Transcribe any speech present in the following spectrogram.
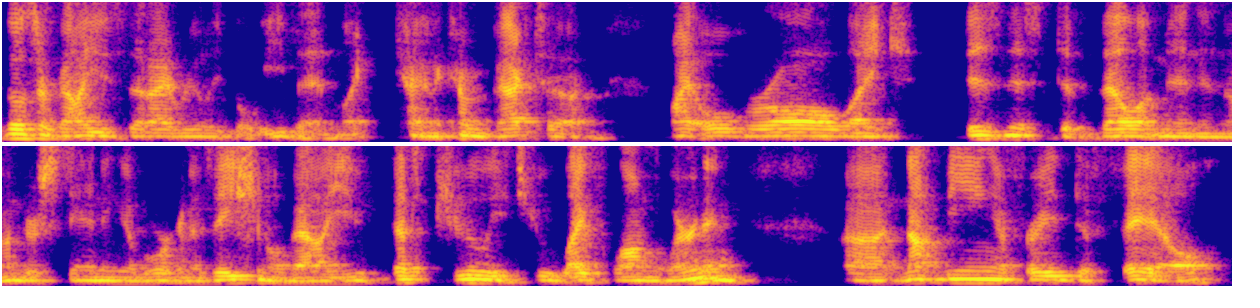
those are values that I really believe in, like kind of coming back to my overall like business development and understanding of organizational value, that's purely through lifelong learning, uh, not being afraid to fail,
